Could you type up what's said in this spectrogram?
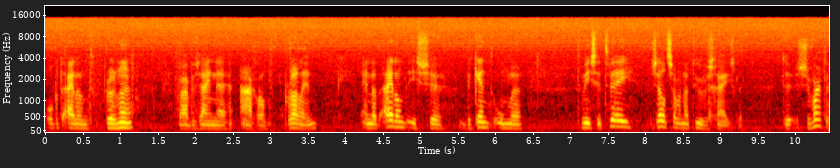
op het eiland Pralin, waar we zijn eh, aangeland, Pralin. En dat eiland is eh, bekend om tenminste twee zeldzame natuurverschijnselen. De zwarte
